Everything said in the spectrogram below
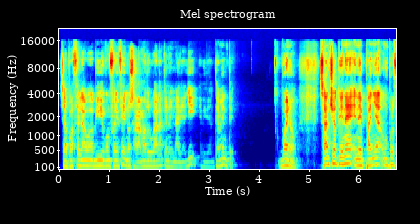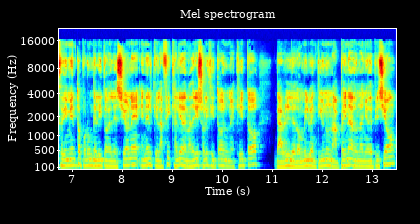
se puede hacer la videoconferencia y no sea la madrugada que no hay nadie allí, evidentemente. Bueno, Sancho tiene en España un procedimiento por un delito de lesiones en el que la Fiscalía de Madrid solicitó en un escrito de abril de 2021 una pena de un año de prisión,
